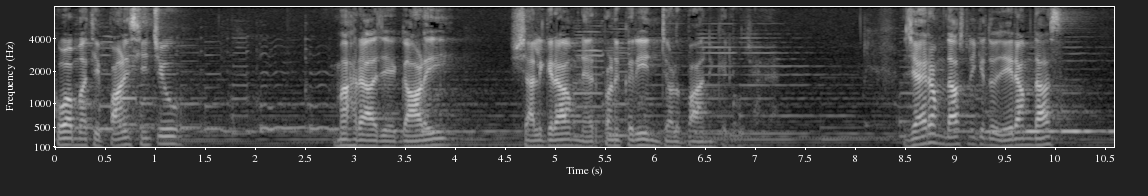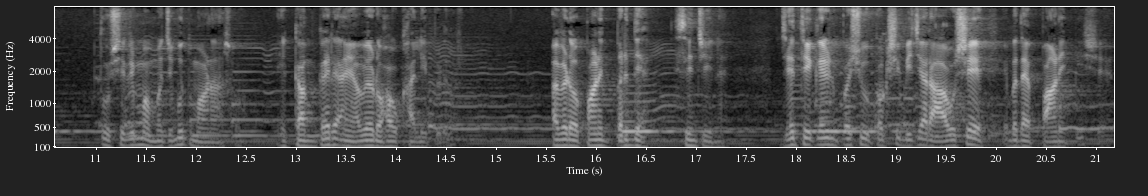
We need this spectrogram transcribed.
કૂવામાંથી પાણી સિંચ્યું. મહારાજે ગાળી, શાલગ્રામને અર્પણ કરીને જળપાન કર્યું છે. જયરામદાસને કીધું, જયરામદાસ, તું શરીરમાં મજબૂત માણસ છો એક કામ કરે, અહીં અવેડો હાવ ખાલી પડ્યો અવેડો પાણી ભરી દે સિંચીને. જેથી કરીને પશુ, પક્ષી બિચારા આવશે, એ બધા પાણી પીશે.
